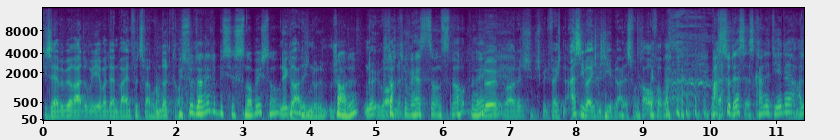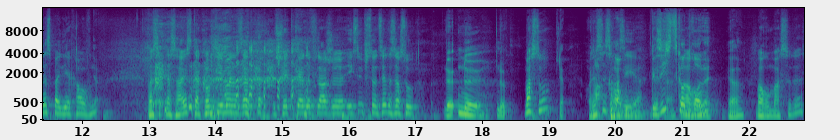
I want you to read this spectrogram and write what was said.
dieselbe Beratung wie jemand, der einen Wein für 200 kauft. Bist du da nicht ein bisschen snobbisch so? Nee, gar nicht, null. Schade. Nee, ich überhaupt dachte, nicht. du wärst so ein Snob, ne? Nö, gar nicht. Ich bin vielleicht ein Assi, weil ich nicht jedem alles verkaufe, aber Machst du das? Es kann nicht jeder alles bei dir kaufen. Was, das heißt, da kommt jemand und sagt, ich hätte gerne eine Flasche XYZ, dann sagst du, nö. nö. Nö. Machst du? Ja. Oh, das ist assi, ja. Gesichtskontrolle. Ja. Warum machst du das?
